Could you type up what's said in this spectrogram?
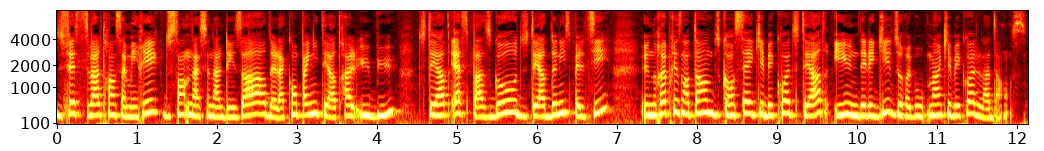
du Festival Transamérique, du Centre national des arts, de la compagnie théâtrale UBU, du théâtre Espace Go, du théâtre Denise Pelletier, une représentante du Conseil québécois du théâtre et une déléguée du regroupement québécois de la danse.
